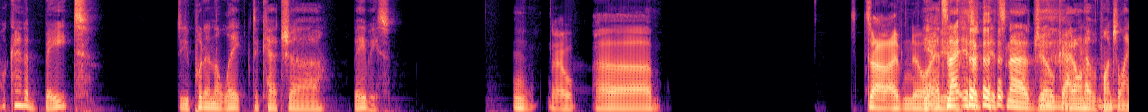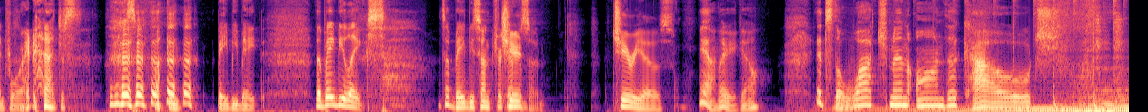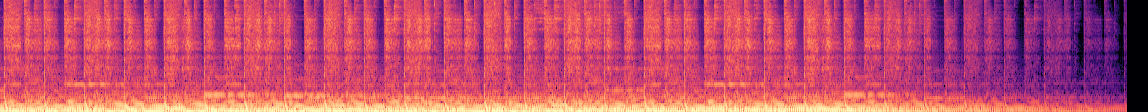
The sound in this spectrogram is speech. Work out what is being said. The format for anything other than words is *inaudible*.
what kind of bait do you put in a lake to catch uh, babies? Mm, No. Uh, so I have no yeah, idea. it's not. It's, a, *laughs* it's not a joke. I don't have a punchline for it. *laughs* Just *laughs* fucking baby bait. The baby lakes. It's a baby centric Cheer- episode. Cheerios. Yeah, there you go. It's the Watchmen on the couch.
